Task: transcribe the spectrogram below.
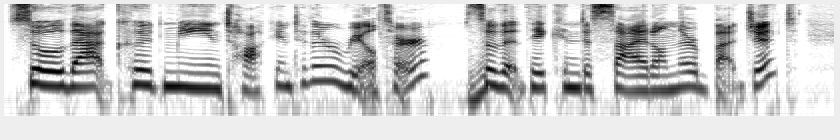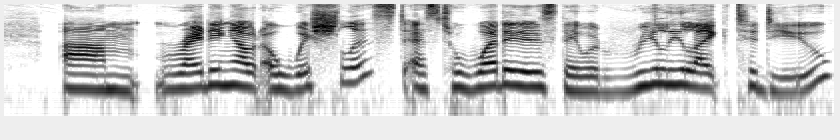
So that could mean talking to their realtor mm-hmm. so that they can decide on their budget um, writing out a wish list as to what it is they would really like to do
